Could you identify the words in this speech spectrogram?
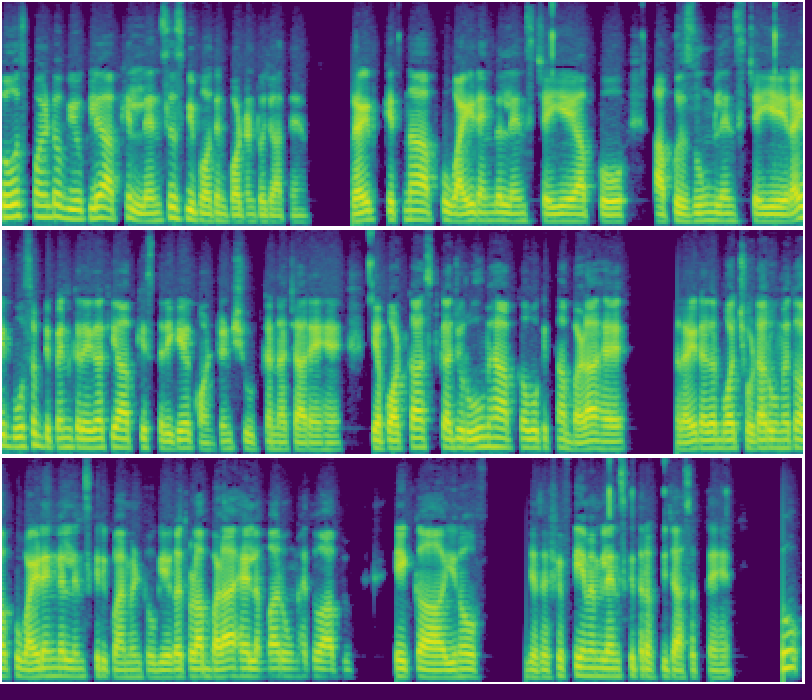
तो उस पॉइंट ऑफ़ व्यू के लिए आपके लेंसेज भी बहुत इंपॉर्टेंट हो जाते हैं। राइट कितना आपको वाइड एंगल लेंस चाहिए, आपको आपको जूम लेंस चाहिए राइट वो सब डिपेंड करेगा कि आप किस तरीके का कंटेंट शूट करना चाह रहे हैं। या पॉडकास्ट का जो रूम है आपका वो कितना बड़ा है राइट अगर बहुत छोटा रूम है तो आपको वाइड एंगल लेंस की रिक्वायरमेंट होगी। अगर थोड़ा बड़ा है, लंबा रूम है तो आप एक यू नो जैसे 50 एम mm लेंस की तरफ़ भी जा सकते हैं। तो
